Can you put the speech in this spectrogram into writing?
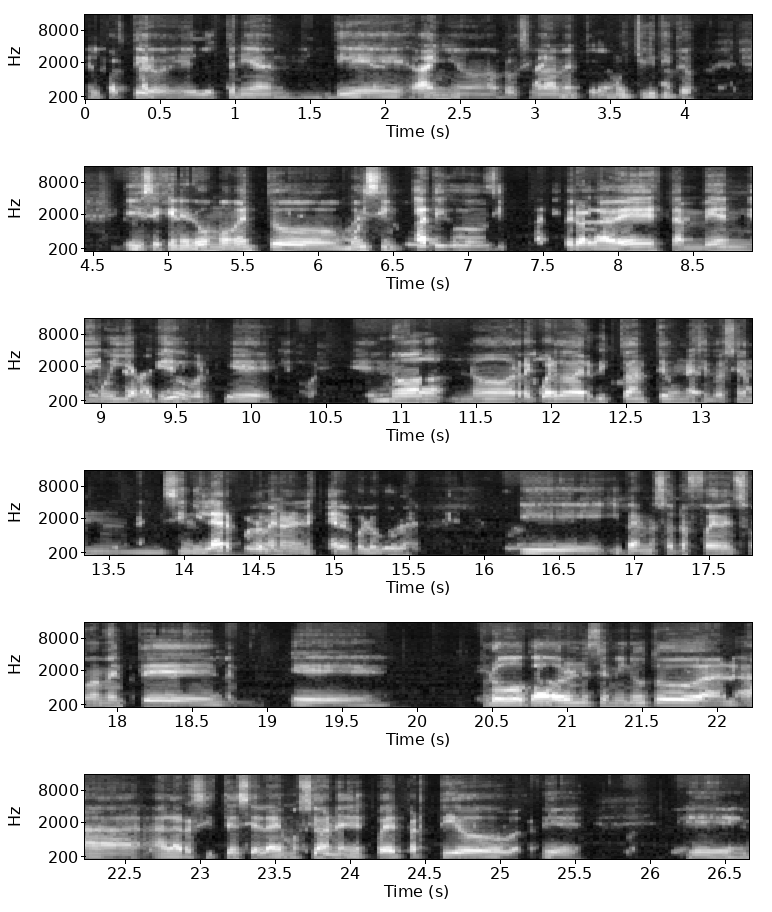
el partido. Ellos tenían 10 años aproximadamente, eran muy chiquititos y se generó un momento muy simpático, pero a la vez también muy llamativo porque no, no recuerdo haber visto antes una situación similar, por lo menos en el estadio de Colo Colo, y, para nosotros fue sumamente eh, provocador en ese minuto a, la resistencia de las emociones. Después del partido, eh, eh,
